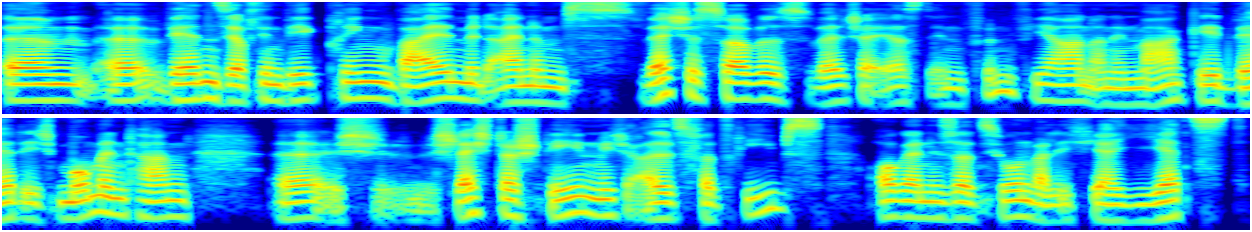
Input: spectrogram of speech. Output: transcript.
ähm, äh, werden sie auf den Weg bringen, weil mit einem Wäscheservice, welcher erst in fünf Jahren an den Markt geht, werde ich momentan äh, sch schlechter stehen, mich als Vertriebsorganisation, weil ich ja jetzt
